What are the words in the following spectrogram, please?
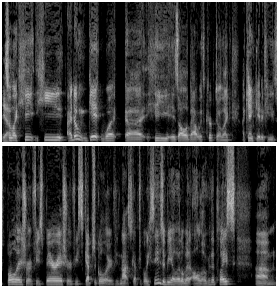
Yeah. So like he he, I don't get what uh, he is all about with crypto. Like I can't get if he's bullish or if he's bearish or if he's skeptical or if he's not skeptical. He seems to be a little bit all over the place um,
